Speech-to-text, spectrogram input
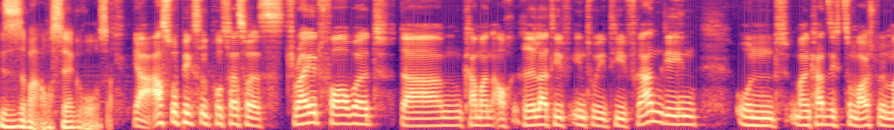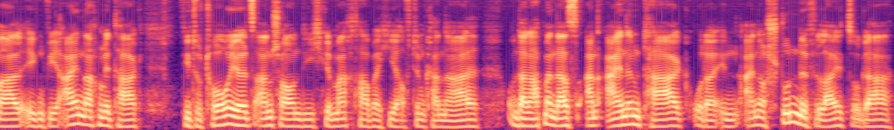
ist es aber auch sehr groß. Ja, Astropixel Prozessor ist straightforward. Da kann man auch relativ intuitiv rangehen und man kann sich zum Beispiel mal irgendwie einen Nachmittag die Tutorials anschauen, die ich gemacht habe hier auf dem Kanal. Und dann hat man das an einem Tag oder in einer Stunde vielleicht sogar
